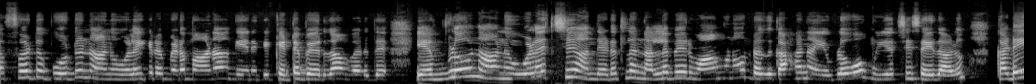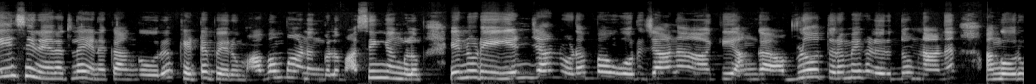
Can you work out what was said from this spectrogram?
எஃபர்ட்டை போட்டு நான் உழைக்கிற மேடம் ஆனா அங்க எனக்கு கெட்ட பேர் தான் வருது. எவ்வளோ நான் உழைச்சு அந்த இடத்துல நல்ல பேர் வாங்கணுன்றதுக்காக நான் எவ்வளவோ முயற்சி செய்தாலும் கடைசி நேரத்துல எனக்கு அங்க ஒரு கெட்ட பேரும் அவமானங்களும் அசிங்கங்களும் என்னுடைய எஞ்சான் உடம்ப ஒரு ஜானா ஆக்கி அங்க அவ்வளோ திறமைகள் இருந்தும் நான் அங்க ஒரு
